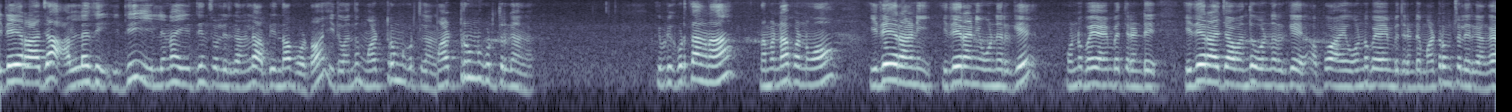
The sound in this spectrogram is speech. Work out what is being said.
இதயராஜா அல்லது இது இல்லைன்னா இதுன்னு சொல்லியிருக்காங்களே அப்படின்னு தான் போட்டோம். இது வந்து மற்றும்னு கொடுத்துருக்காங்க. மற்றும்னு கொடுத்துருக்காங்க. இப்படி கொடுத்தாங்கன்னா நம்ம என்ன பண்ணுவோம்? இதய ராணி ஒன்று இருக்குது ஒன்று பை ஐம்பத்தி ரெண்டு. இதயராஜா வந்து ஒன்று இருக்குது அப்போது ஒன்று பை ஐம்பத்தி ரெண்டு மற்றும் சொல்லியிருக்காங்க.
